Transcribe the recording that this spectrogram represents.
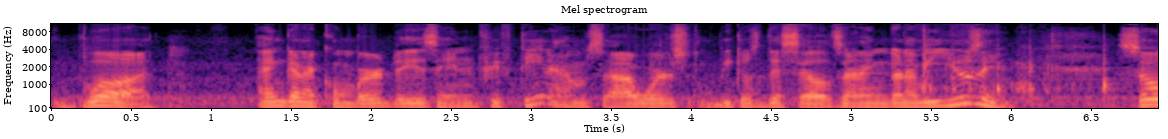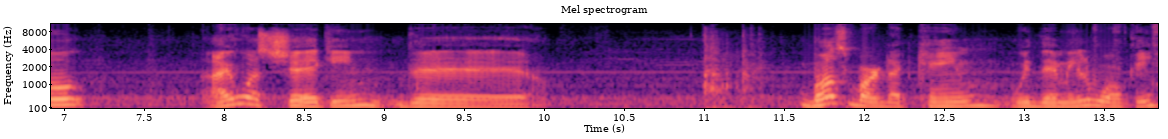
but I'm gonna convert this in 15 amps hours because the cells I'm gonna be using. So I was checking the bus bar that came with the Milwaukee.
